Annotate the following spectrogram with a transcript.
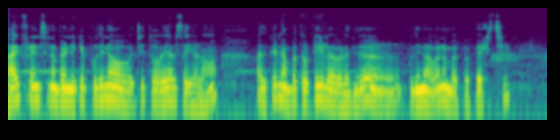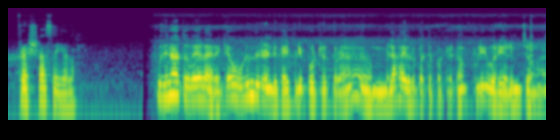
ஹாய் ஃப்ரெண்ட்ஸ் நம்ம இன்றைக்கி புதினாவை வச்சு துவையல் செய்யலாம். அதுக்கு நம்ம தொட்டியில் விளைஞ்ச புதினாவை நம்ம இப்போ பறித்து ஃப்ரெஷ்ஷாக செய்யலாம். புதினா துவையல் அரைக்க உளுந்து ரெண்டு கைப்பிடி போட்டிருக்கிறேன். மிளகாய் ஒரு பத்து போட்டிருக்கேன். புளி ஒரு எலுமிச்சவங்க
